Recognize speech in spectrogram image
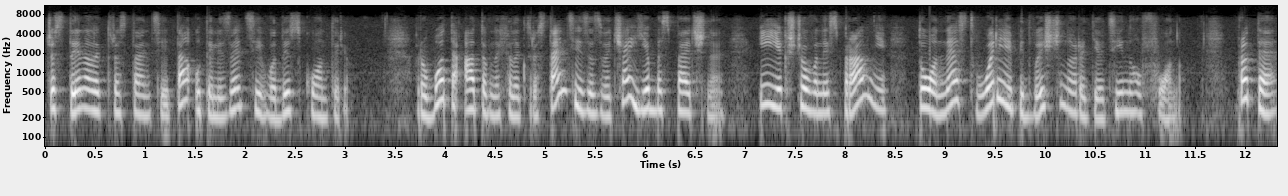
частин електростанції та утилізації води з контурів. Робота атомних електростанцій зазвичай є безпечною, і якщо вони справні, то не створює підвищеного радіаційного фону. Проте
